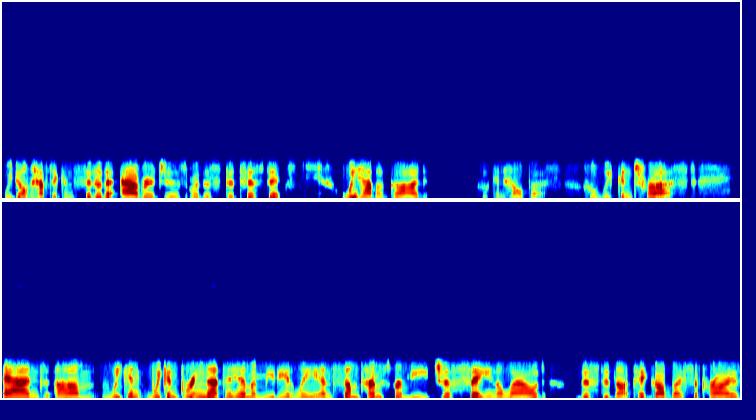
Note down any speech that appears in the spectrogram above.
We don't have to consider the averages or the statistics. We have a God who can help us who we can trust and um, we can we can bring that to him immediately and sometimes for me just saying aloud this did not take god by surprise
